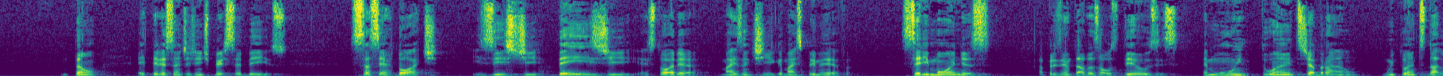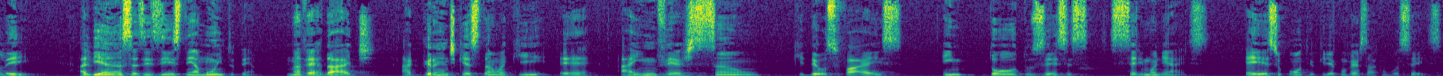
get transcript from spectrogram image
Então, é interessante a gente perceber isso. Sacerdote existe desde a história mais antiga, mais primeva. Cerimônias apresentadas aos deuses é muito antes de Abraão, muito antes da lei. Alianças existem há muito tempo. Na verdade, a grande questão aqui é a inversão que Deus faz em todos esses cerimoniais. É esse o ponto que eu queria conversar com vocês.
